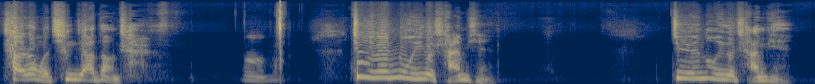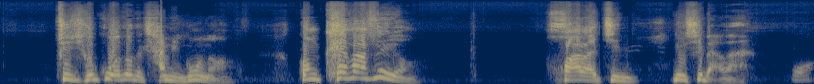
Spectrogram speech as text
差点让我倾家荡产。嗯就因为弄一个产品，就因为弄一个产品，追求过多的产品功能，光开发费用花了近六七百万。哇！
